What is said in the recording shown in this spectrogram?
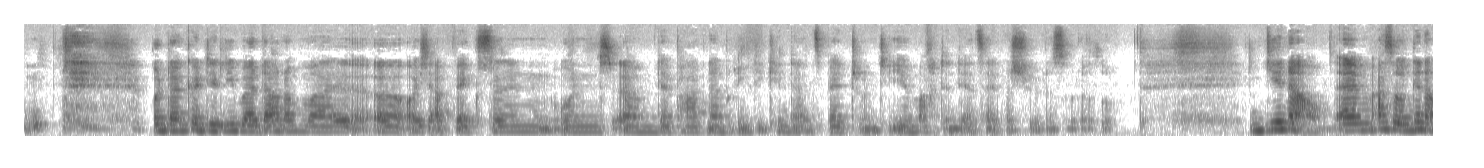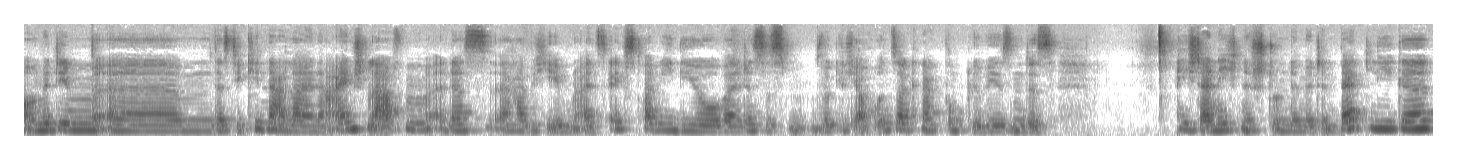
und dann könnt ihr lieber da nochmal äh, euch abwechseln und ähm, der Partner bringt die Kinder ins Bett und ihr macht in der Zeit was Schönes oder so. Genau, ähm, also genau, mit dem, ähm, dass die Kinder alleine einschlafen, das äh, habe ich eben als extra Video, weil das ist wirklich auch unser Knackpunkt gewesen, dass ich da nicht eine Stunde mit im Bett liege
